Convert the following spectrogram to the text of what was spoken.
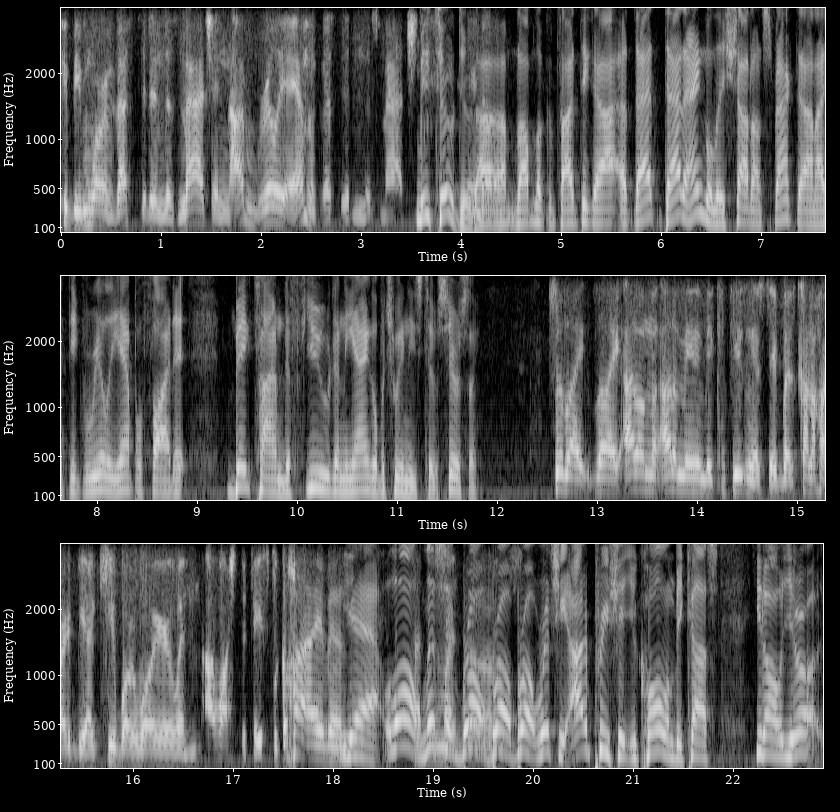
could be more invested in this match, and I'm really am invested in this match. Me too, dude. You know? I, I'm, I'm looking. I think I, that that angle they shot on SmackDown, I think, really amplified it big time. The feud and the angle between these two. Seriously. So like, like I don't know, I don't mean to be confusing yesterday, but it's kind of hard to be a keyboard warrior when I watch the Facebook Live and Yeah. Well, listen, bro, bro, bro, Richie, I appreciate you calling because you know you're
